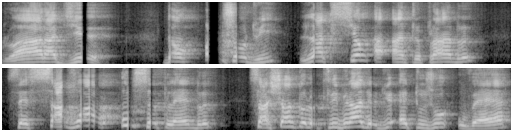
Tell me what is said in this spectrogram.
Gloire à Dieu. Donc aujourd'hui, l'action à entreprendre, c'est savoir où se plaindre, sachant que le tribunal de Dieu est toujours ouvert,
